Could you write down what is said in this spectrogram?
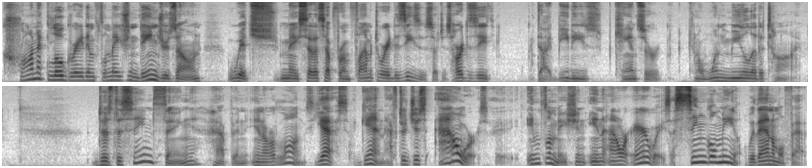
chronic low-grade inflammation danger zone, which may set us up for inflammatory diseases such as heart disease, diabetes, cancer, kind of one meal at a time. Does the same thing happen in our lungs? Yes, again, after just hours, uh, inflammation in our airways, a single meal with animal fat,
